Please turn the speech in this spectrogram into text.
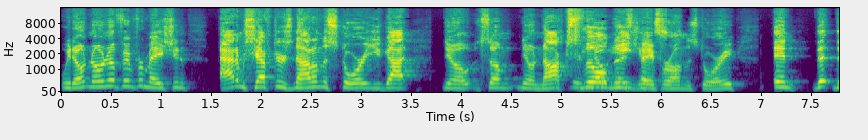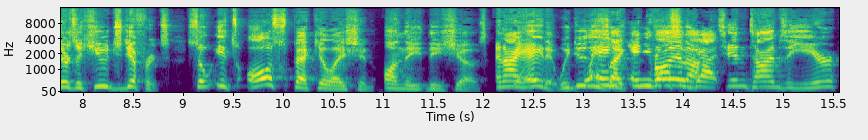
We don't know enough information. Adam Schefter's not on the story. You got you know some you know Knoxville no newspaper agents. on the story, and th- there's a huge difference. So it's all speculation on the these shows, and I hate it. We do well, these and, like and you've also about got ten times a year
